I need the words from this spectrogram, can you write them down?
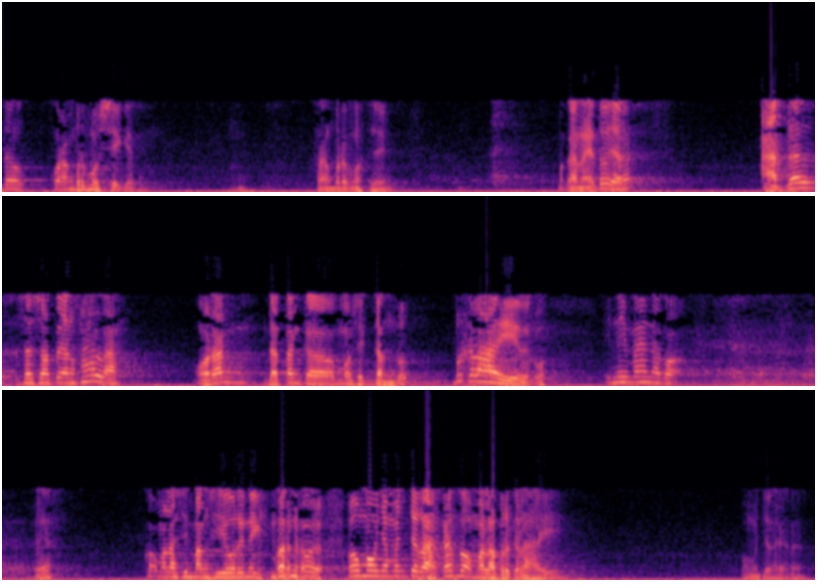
itu kurang bermusik itu. Kurang bermusik. Karena itu ya ada sesuatu yang salah. Orang datang ke musik dangdut berkelahi. Wah, ini mana kok ya kok malah simpang siur ini gimana oh maunya mencerahkan kok malah berkelahi mau mencerahkan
